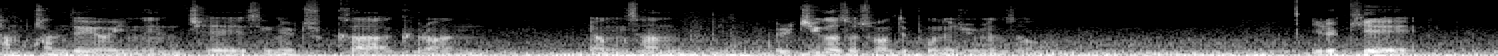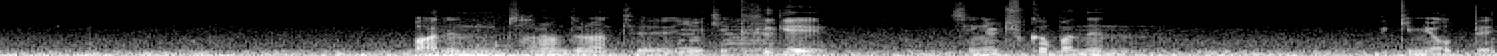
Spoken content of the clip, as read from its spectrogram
간판되어 있는 제 생일 축하 그런 영상을 찍어서 저한테 보내주면서 이렇게 많은 사람들한테 이렇게 크게 생일 축하받는 느낌이 어때?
